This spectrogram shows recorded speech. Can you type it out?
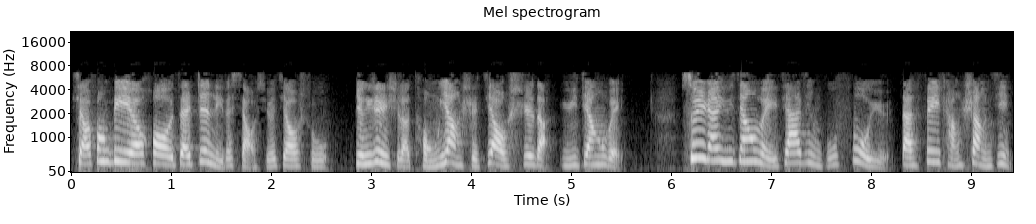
小凤毕业后，在镇里的小学教书，并认识了同样是教师的于江伟。虽然于江伟家境不富裕，但非常上进。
